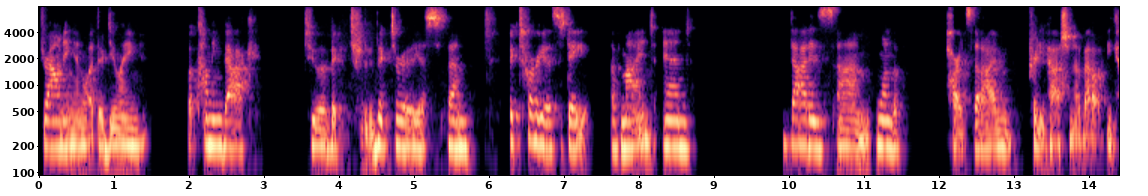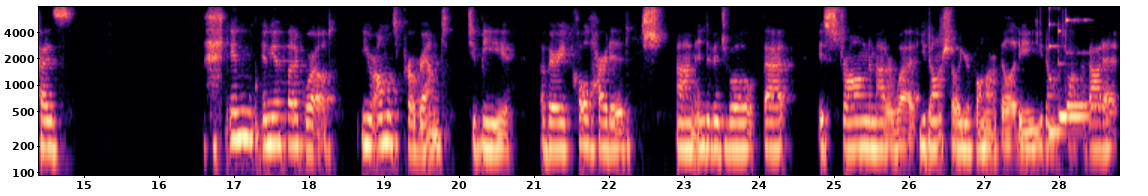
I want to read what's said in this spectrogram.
drowning in what they're doing, but coming back to a victor- victorious, um, victorious state of mind. And that is um, one of the parts that I'm pretty passionate about because in in the athletic world, you're almost programmed to be a very cold-hearted um, individual that is strong no matter what. You don't show your vulnerability. You don't talk about it,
